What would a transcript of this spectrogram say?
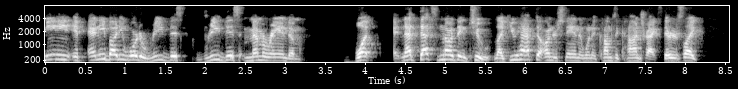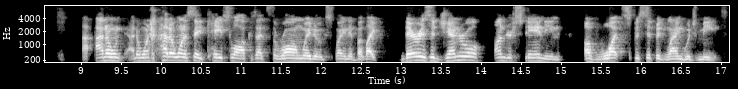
meaning, if anybody were to read this, read this memorandum, what? And that that's another thing too. Like you have to understand that when it comes to contracts, there's like, I, I don't, I don't want, I don't want to say case law because that's the wrong way to explain it. But like, there is a general understanding of what specific language means.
